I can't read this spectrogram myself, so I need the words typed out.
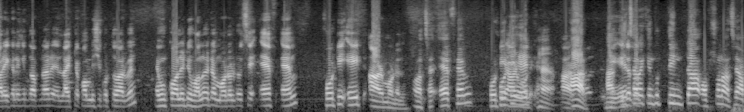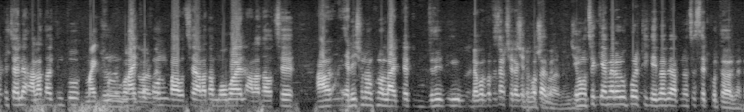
আর এখানে কিন্তু আপনার লাইটটা কম বেশি করতে পারবেন এবং কোয়ালিটি ভালো। এটা মডেলটা হচ্ছে এফ এম ফোর্টি এইট আর মডেল আচ্ছা এফএম ফোর্টি আর হ্যাঁ আর এছাড়া কিন্তু তিনটা অপশন আছে। আপনি চাইলে আলাদা কিন্তু মাইক্রোফোন বা হচ্ছে আলাদা মোবাইল আলাদা হচ্ছে আর এডিশনাল কোনো লাইট যদি ব্যবহার করতে চান সেটা করতে পারবেন। এবং হচ্ছে ক্যামেরার উপরে ঠিক এইভাবে আপনি হচ্ছে সেট করতে পারবেন।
